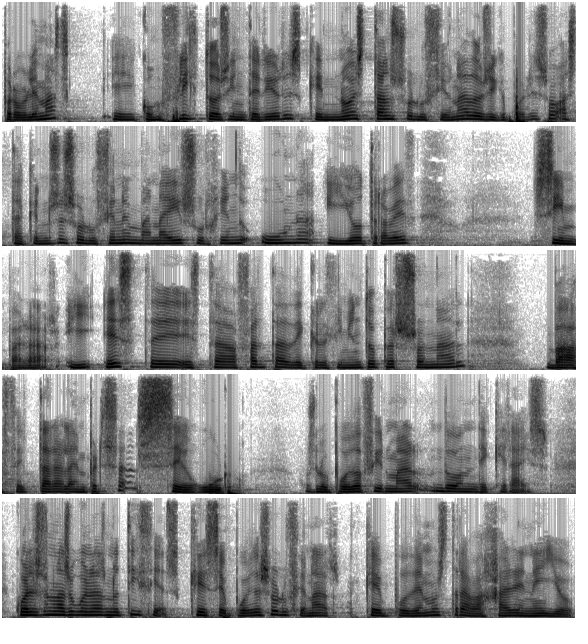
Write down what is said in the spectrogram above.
problemas eh, conflictos interiores que no están solucionados y que por eso hasta que no se solucionen van a ir surgiendo una y otra vez sin parar. Y este, esta falta de crecimiento personal va a afectar a la empresa seguro. Os lo puedo afirmar donde queráis. ¿Cuáles son las buenas noticias? Que se puede solucionar, que podemos trabajar en ello,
